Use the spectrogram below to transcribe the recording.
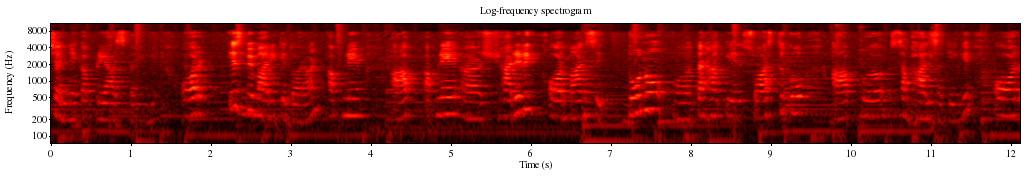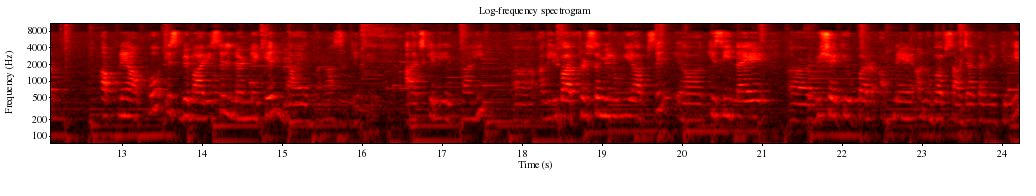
चलने का प्रयास करेंगे। और इस बीमारी के दौरान अपने आप, अपने शारीरिक और मानसिक दोनों तरह के स्वास्थ्य को आप संभाल सकेंगे। और अपने आप को इस बीमारी से लड़ने के लायक बना सकेंगे। आज के लिए इतना ही। अगली बार फिर से मिलूँगी आपसे किसी नए विषय के ऊपर अपने अनुभव साझा करने के लिए।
